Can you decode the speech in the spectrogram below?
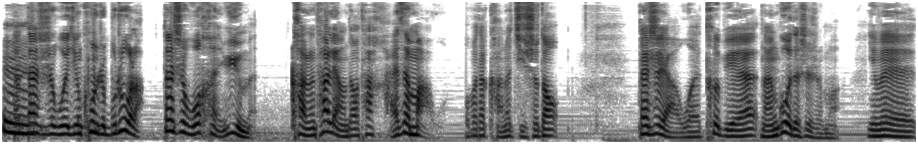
但但是我已经控制不住了。但是我很郁闷，砍了他两刀，他还在骂我，我把他砍了几十刀。但是呀，我特别难过的是什么？因为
